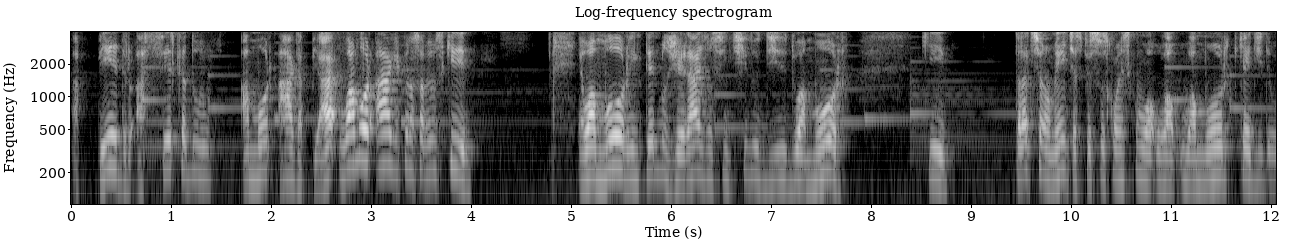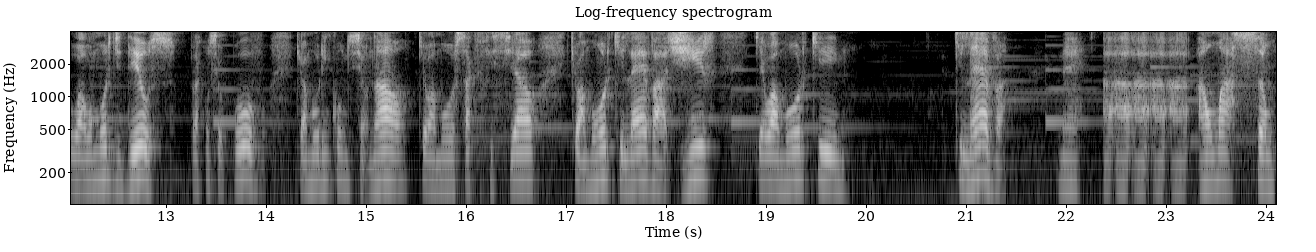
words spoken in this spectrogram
a Pedro acerca do amor ágape. O amor ágape nós sabemos que é o amor em termos gerais no sentido de, do amor que tradicionalmente as pessoas conhecem como o, o amor que é de, o amor de Deus para com seu povo, que é o amor incondicional, que é o amor sacrificial, que é o amor que leva a agir, que é o amor que, que leva né, a, a, a, a uma ação.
